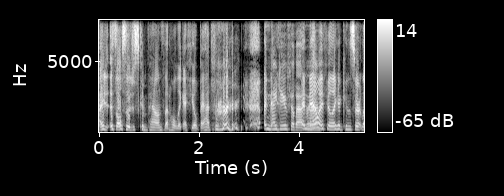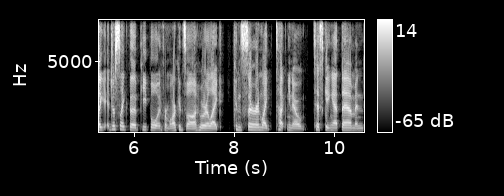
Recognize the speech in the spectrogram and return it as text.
I. It's also just compounds that whole like I feel bad for her, and I do feel bad and now her. I feel like a concern, like just like the people in from Arkansas who are like concerned, like tuck, you know, tisking at them and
